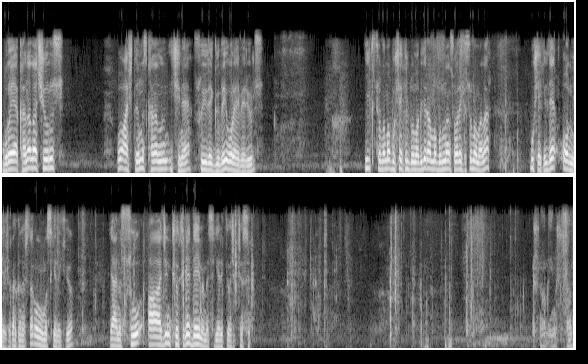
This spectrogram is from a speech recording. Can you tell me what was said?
Buraya kanal açıyoruz. O açtığımız kanalın içine suyu ve gübreyi oraya veriyoruz. İlk sulama bu şekilde olabilir ama bundan sonraki sulamalar bu şekilde olmayacak arkadaşlar. Olmaması gerekiyor. Yani su ağacın köküne değmemesi gerekiyor açıkçası. Şunu alayım şuradan.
